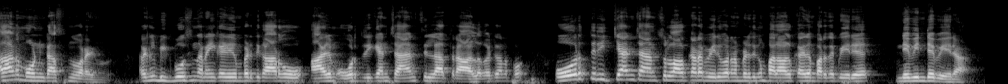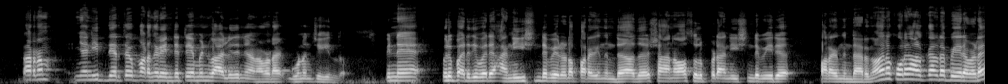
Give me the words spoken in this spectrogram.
അതാണ് മോർണിംഗ് ടാസ്ക് എന്ന് പറയുന്നത്. അല്ലെങ്കിൽ ബിഗ് ബോസ് എന്ന് ഇറങ്ങി കഴിയുമ്പോഴത്തേക്ക് ആരും ആരും ഓർത്തിരിക്കാൻ ചാൻസ് ഇല്ലാത്ത ഒരാൾ പറ്റും അപ്പോൾ ഓർത്തിരിക്കാൻ ചാൻസ് ഉള്ള ആൾക്കാരുടെ പേര് പറഞ്ഞപ്പോഴത്തേക്കും പല ആൾക്കാരും പറഞ്ഞ പേര് നെവിന്റെ പേരാണ്. കാരണം ഞാൻ ഈ നേരത്തെ പറഞ്ഞൊരു എന്റർടൈൻമെന്റ് വാല്യൂ തന്നെയാണ് അവിടെ ഗുണം ചെയ്യുന്നത്. പിന്നെ ഒരു പരിധിവരെ അനീഷിന്റെ പേരോടെ പറയുന്നുണ്ട്. അത് ഷാനവാസ് ഉൾപ്പെടെ അനീഷിന്റെ പേര് പറയുന്നുണ്ടായിരുന്നു. അങ്ങനെ കുറേ ആൾക്കാരുടെ പേര് അവിടെ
